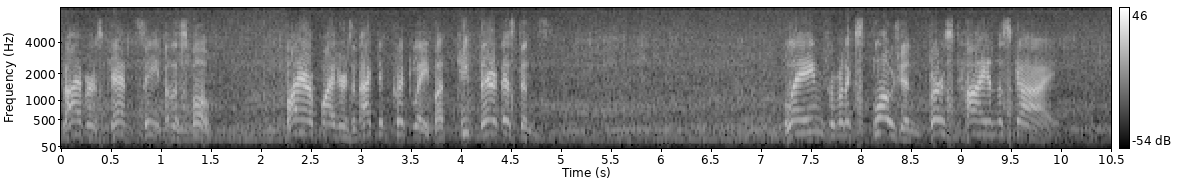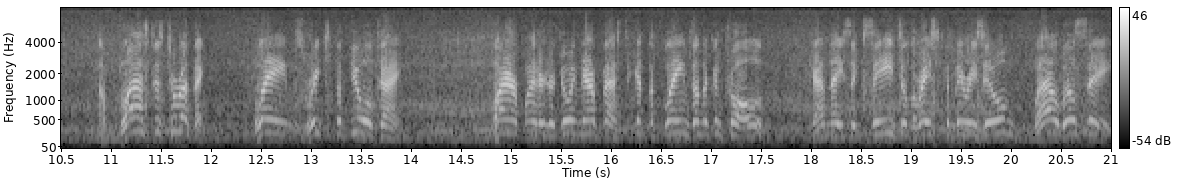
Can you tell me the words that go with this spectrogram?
Drivers can't see for the smoke. Firefighters have acted quickly, but keep their distance. Flames from an explosion burst high in the sky. The blast is terrific. Flames reach the fuel tank. Firefighters are doing their best to get the flames under control. Can they succeed so the race can be resumed? Well, we'll see.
